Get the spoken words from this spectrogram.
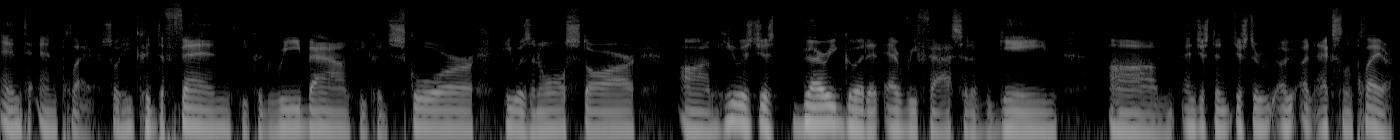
end-to-end player, so he could defend, he could rebound, he could score. He was an all-star. Um, he was just very good at every facet of the game, um, and just an, just a, a, an excellent player.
